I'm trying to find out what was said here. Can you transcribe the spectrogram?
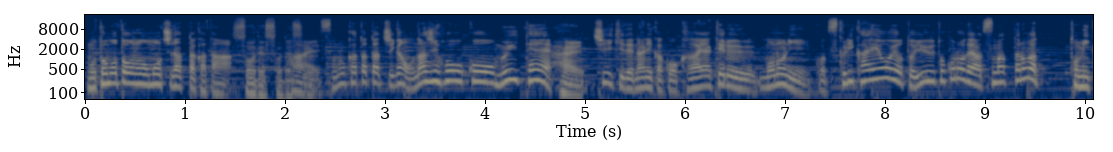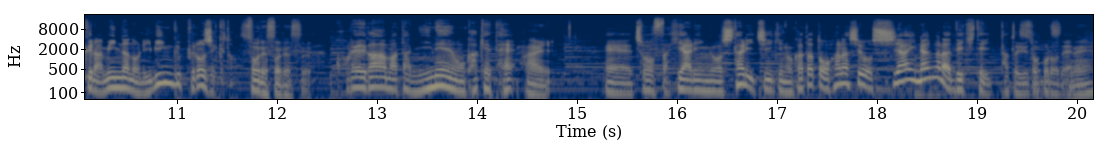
もともとのお持ちだった方。そうですそうです、はい、その方たちが同じ方向を向いて、はい、地域で何かこう輝けるものにこう作り変えようよというところで集まったのが富倉みんなのリビングプロジェクト。そうですそうです。これがまた2年をかけて、はい、えー、調査ヒアリングをしたり地域の方とお話をし合いながらできていったというところで、ね、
